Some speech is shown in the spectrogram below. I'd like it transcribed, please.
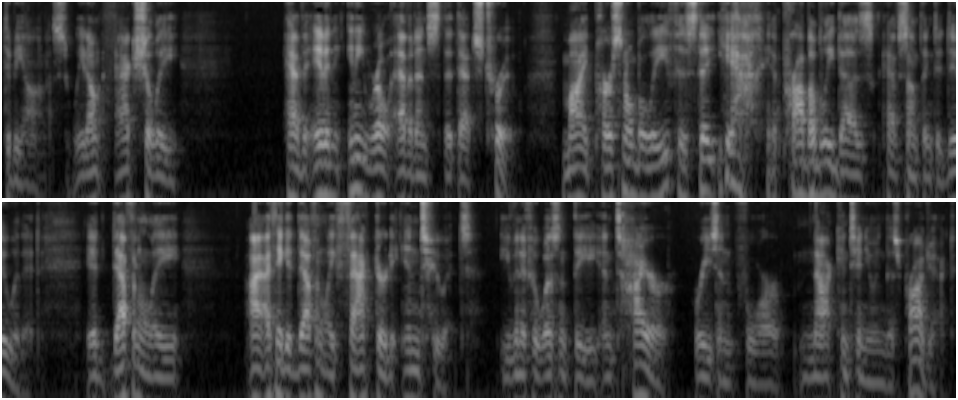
to be honest. We don't actually have even any real evidence that that's true. My personal belief is that, yeah, it probably does have something to do with it. It definitely, I think it definitely factored into it, even if it wasn't the entire reason for not continuing this project.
